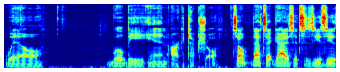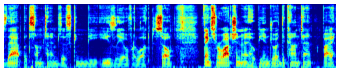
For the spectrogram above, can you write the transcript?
will will be in architectural. So that's it guys. It's as easy as that, but sometimes this can be easily overlooked. So thanks for watching and I hope you enjoyed the content. Bye.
